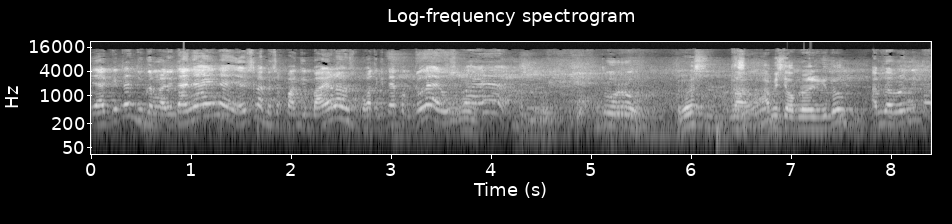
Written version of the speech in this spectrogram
Ya kita juga nggak ditanyain ya. Ya lah besok pagi bayar lah, buat kita pegel ya, wis lah ya. Turun. Terus terus habis diobrolin gitu, Abis ngobrol gitu,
